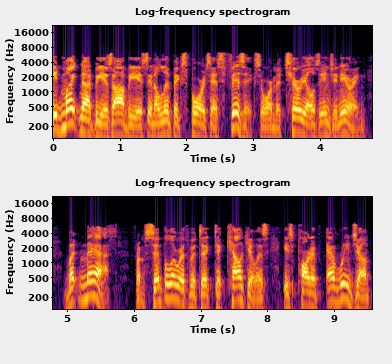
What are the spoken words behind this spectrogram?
It might not be as obvious in Olympic sports as physics or materials engineering, but math, from simple arithmetic to calculus, is part of every jump,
